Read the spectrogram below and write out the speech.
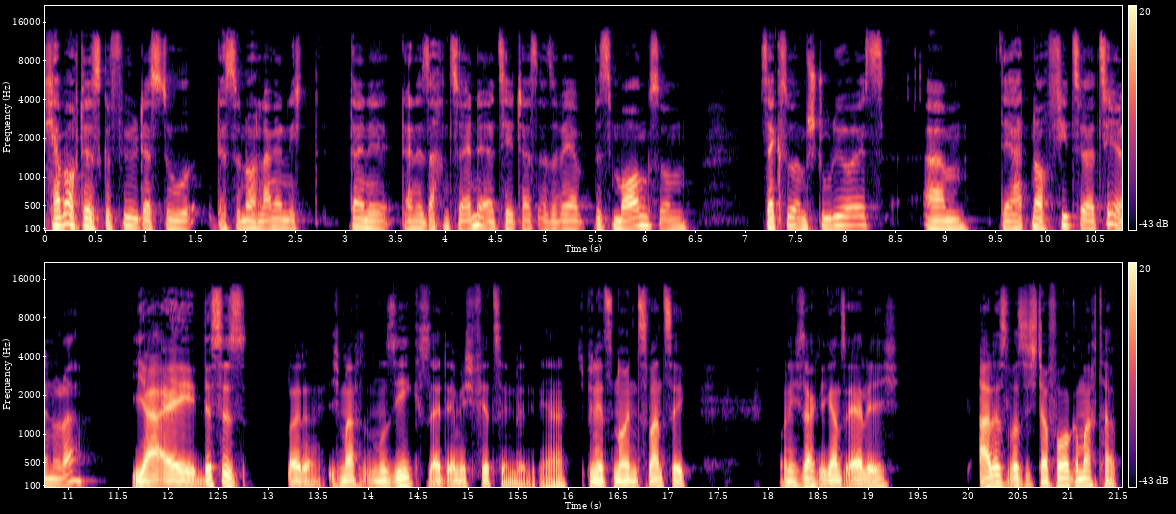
Ich habe auch das Gefühl, dass du, dass du noch lange nicht deine, deine Sachen zu Ende erzählt hast. Also wer bis morgens um 6 Uhr im Studio ist, ähm, der hat noch viel zu erzählen, oder? Ja, ey, das ist, Leute, ich mache Musik, seitdem ich 14 bin, ja. Ich bin jetzt 29 und ich sag dir ganz ehrlich, alles, was ich davor gemacht habe,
